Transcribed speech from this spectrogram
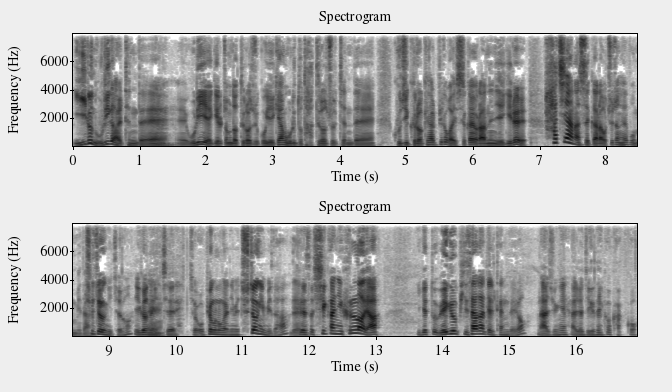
일은 우리가 할 텐데 음. 예, 우리 얘기를 좀 더 들어주고 얘기하면 우리도 다 들어줄 텐데 굳이 그렇게 할 필요가 있을까요?라는 얘기를 하지 않았을까라고 추정해 봅니다. 추정이죠. 이거는 네. 이제 오평론가님의 추정입니다. 네. 그래서 시간이 흘러야 이게 또 외교 비사가 될 텐데요. 나중에 알려지게 될 것 같고.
